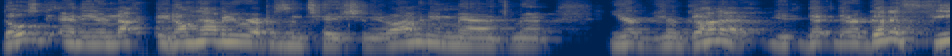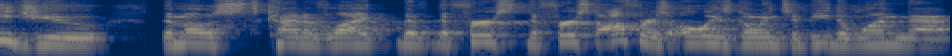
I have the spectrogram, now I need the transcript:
those and you're not you don't have any representation you don't have any management you're you're gonna they're gonna feed you the most kind of like the, the first the first offer is always going to be the one that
